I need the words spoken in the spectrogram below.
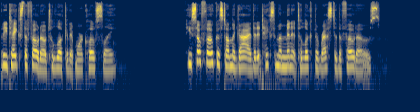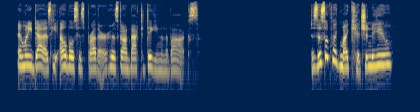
but he takes the photo to look at it more closely. He's so focused on the guy that it takes him a minute to look at the rest of the photos. And when he does, he elbows his brother, who has gone back to digging in the box. Does this look like my kitchen to you?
